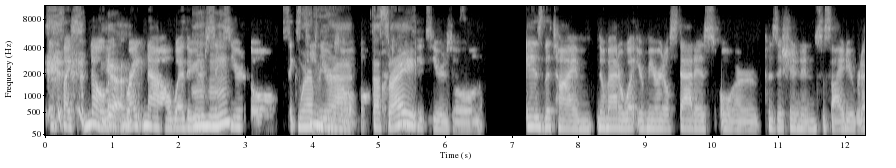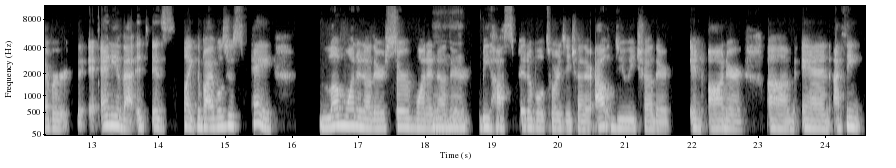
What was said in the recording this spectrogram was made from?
it's like, no, yeah. like right now, whether you're mm-hmm. six years old, 16 Wherever years at. old, that's right. Six years old is the time, no matter what your marital status or position in society or whatever, any of that, it is like the Bible's just, hey, love one another, serve one another, mm-hmm. be hospitable towards each other, outdo each other in honor. Um, and I think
